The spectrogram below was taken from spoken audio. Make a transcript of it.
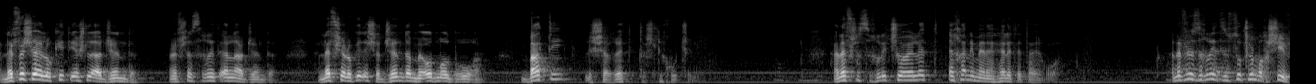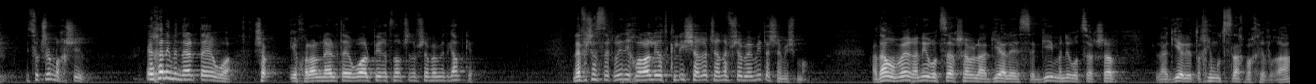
הנפש האלוקית יש לה אג'נדה, הנפש השכלית אין לה אג'נדה. הנפש האלוקית יש אג'נדה מאוד מאוד ברורה. באתי לשרת את השליחות שלי. הנפש השכלית שואלת, איך אני מנהלת את האירוע? הנפש השכלית זה סוג של מחשיב, היא סוג של מכשיר. איך אני מנהל את האירוע? עכשיו, היא יכולה לנהל את האירוע על פי רצונות של נפש הבאמית גם כן. נפש השכלית יכולה להיות כלי שרת של הנפש הבאמית, השם ישמור. אדם אומר, אני רוצה עכשיו להגיע להישגים, אני רוצה עכשיו להגיע להיות הכי מוצלח בחברה,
